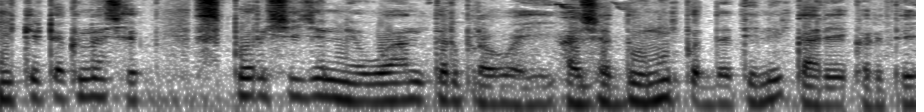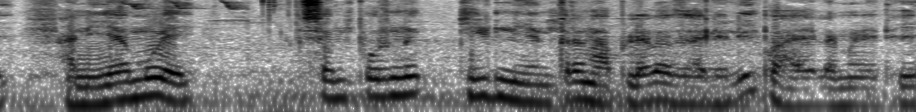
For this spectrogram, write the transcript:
हे कीटकनाशक स्पर्शजन्य व आंतरप्रवाही अशा दोन्ही पद्धतीने कार्य करते आणि यामुळे संपूर्ण कीड नियंत्रण आपल्याला झालेली पाहायला मिळते.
